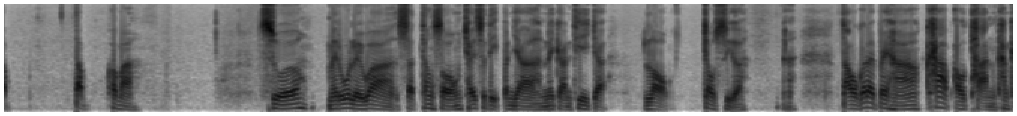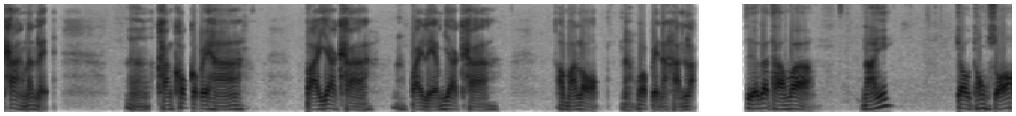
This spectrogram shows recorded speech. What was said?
ตับตับเข้ามา เสือไม่รู้เลยว่าสัตว์ทั้งสองใช้สติปัญญาในการที่จะหลอกเจ้าเสือนะเต่าก็ได้ไปหาคาบเอาฐานข้างๆ นั่นแหละเอ่อคางคกก็ไปหาปลายยาคา ปลายแหลมยาคา เอามาหลอกนะว่าเป็นอาหารหลัก เสือก็ถามว่า ไหน เจ้าทองสอง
